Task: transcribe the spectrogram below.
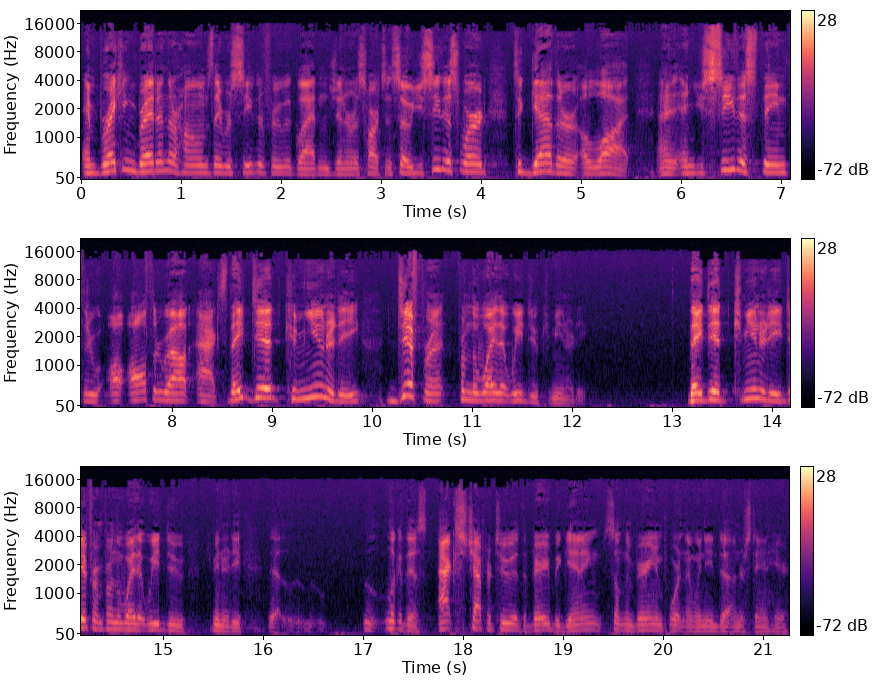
and breaking bread in their homes. They received their food with glad and generous hearts. And so you see this word together a lot. And, and you see this theme through all, all throughout Acts. They did community different from the way that we do community. They did community different from the way that we do community look at this. Acts chapter 2 at the very beginning, something very important that we need to understand here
